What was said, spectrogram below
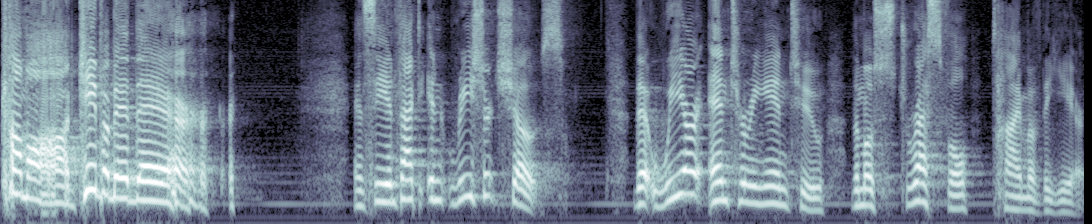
Come on, keep them in there. And see, in fact, in research shows that we are entering into the most stressful time of the year.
